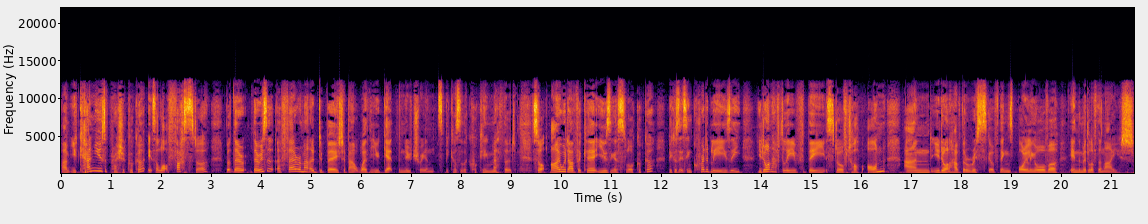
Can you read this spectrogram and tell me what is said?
Um, you can use a pressure cooker, it's a lot faster, but there, there is a, a fair amount of debate about whether you get the nutrients because of the cooking method. So I would advocate using a slow cooker because it's incredibly easy. You don't have to leave the stove top on and you don't have the risk of things boiling over in the middle of the night.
